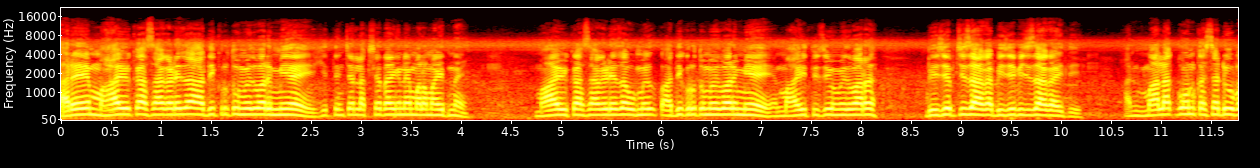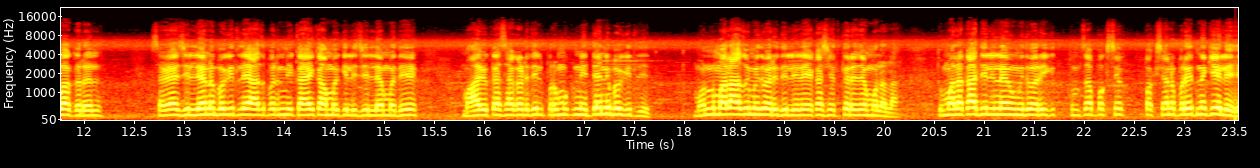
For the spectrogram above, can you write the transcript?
अरे महाविकास आघाडीचा अधिकृत उमेदवार मी आहे हे त्यांच्या लक्षात आहे की नाही मला माहीत नाही. महाविकास आघाडीचा उमे अधिकृत उमेदवार मी आहे आणि महायुतीचे उमेदवार बी जे पीची जागा बी जे पीची जागा आहे ती. आणि मला कोण कशासाठी उभा करेल? सगळ्या जिल्ह्यानं बघितले आजपर्यंत मी काय कामं केली जिल्ह्यामध्ये? महाविकास आघाडीतील प्रमुख नेत्यांनी बघितलीत. म्हणून मला आज उमेदवारी दिलेली आहे एका शेतकऱ्याच्या मुलाला. तुम्हाला का दिली नाही उमेदवारी? तुमचा पक्ष पक्षानं प्रयत्न केले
